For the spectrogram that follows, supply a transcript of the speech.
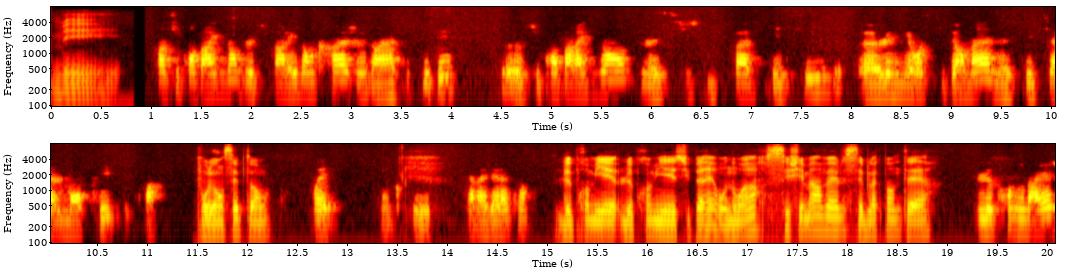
Mais Quand tu prends par exemple, tu parlais d'ancrage dans la société, euh, tu prends par exemple, si je dis pas de bêtises, euh, le numéro de Superman spécialement fait, enfin, pour le 11 septembre. ouais, donc c'est c'est révélateur. Le premier, le premier super-héros noir, c'est chez Marvel, c'est Black Panther. Le premier mariage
